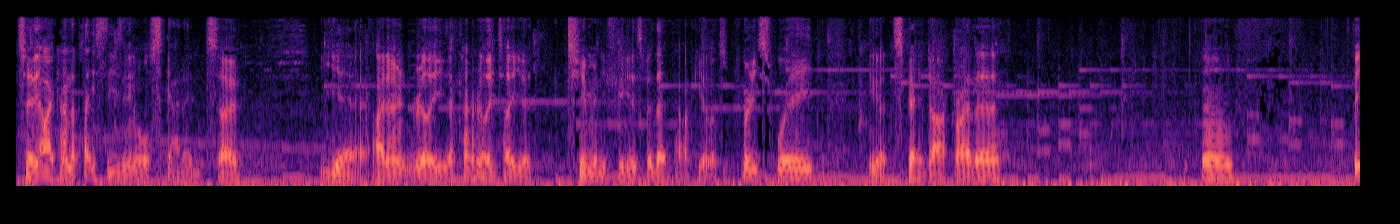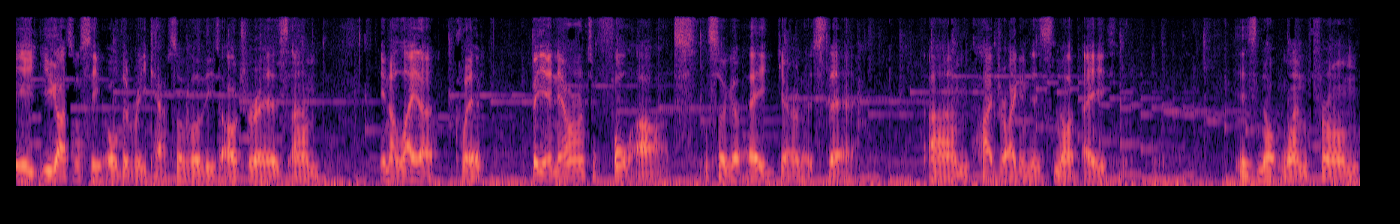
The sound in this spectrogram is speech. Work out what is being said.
So the, I kind of place these in all scattered. So yeah, I don't really, I can't really tell you too many figures, but that Palkia looks pretty sweet. You got the spare Darkrai there. Um, but you, you, guys will see all the recaps of all these ultra rares um, in a later clip. But yeah, now we're on to full arts. So we've got a Gyarados there. Um, Hydreigon is not a is not one from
